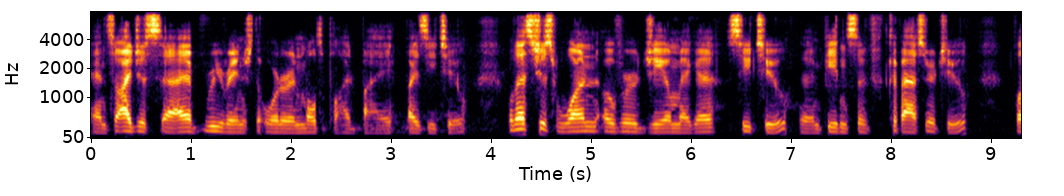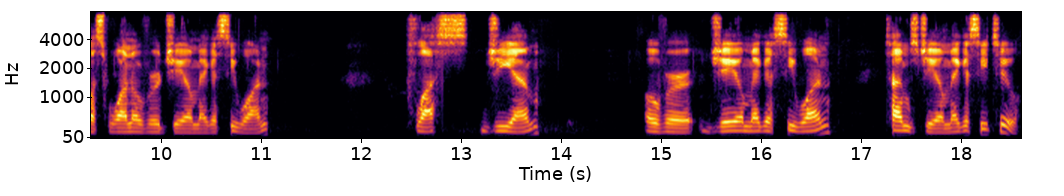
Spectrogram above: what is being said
And so I just uh, I rearranged the order and multiplied by, by Z2. Well, that's just 1 over j omega C2, the impedance of capacitor 2, plus 1 over j omega C1, plus Gm over j omega C1 times j omega C2.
